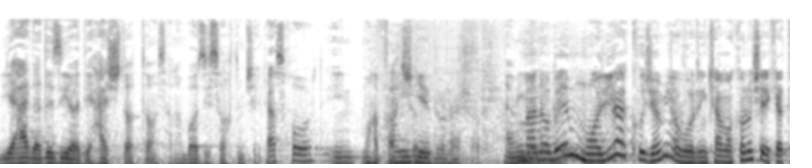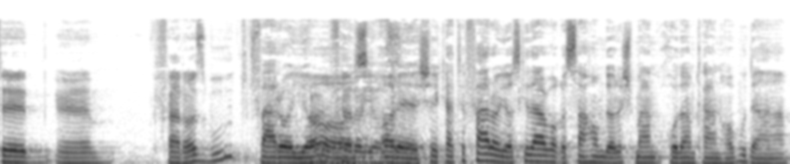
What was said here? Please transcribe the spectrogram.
یه عدد زیادی 80 تا مثلا بازی ساختیم شکست خورد این موفق شد. یه دونه شد. منابع مالی از کجا می آوردین؟ کماکان شرکت فراز بود؟ فرایاز. آره شرکت فرایاز که در واقع سهامدارش من خودم تنها بودم.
